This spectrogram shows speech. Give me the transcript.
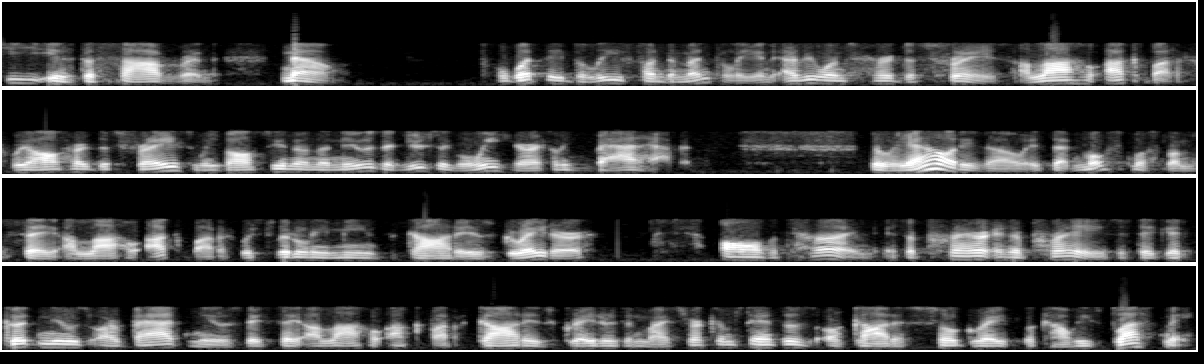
He is the sovereign. Now, what they believe fundamentally, and everyone's heard this phrase, Allahu Akbar. We all heard this phrase, and we've all seen it on the news, and usually when we hear it, something bad happens. The reality, though, is that most Muslims say Allahu Akbar, which literally means God is greater, all the time. It's a prayer and a praise. If they get good news or bad news, they say, Allahu Akbar. God is greater than my circumstances, or God is so great, look how he's blessed me.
